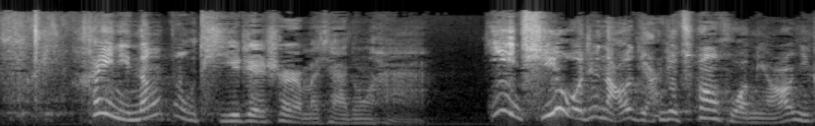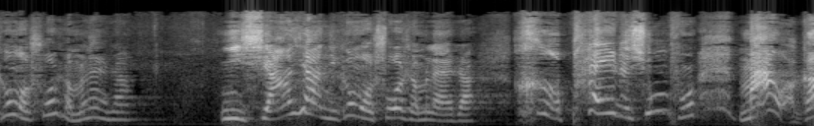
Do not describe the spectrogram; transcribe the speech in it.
嘿，你能不提这事儿吗，夏东海？一提我这脑子顶上就窜火苗。你跟我说什么来着？你想想，你跟我说什么来着？呵，拍着胸脯，妈，我告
